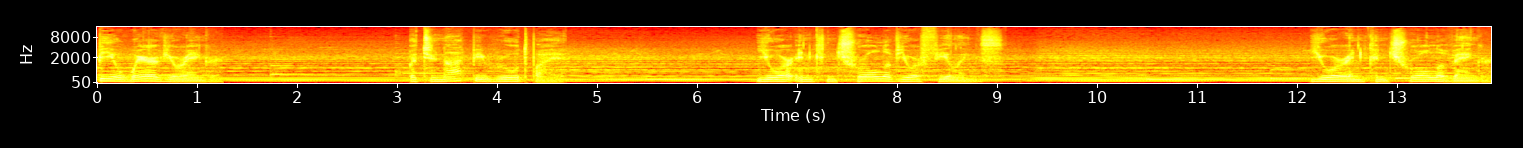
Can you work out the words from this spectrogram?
Be aware of your anger, but do not be ruled by it. You are in control of your feelings. You are in control of anger.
